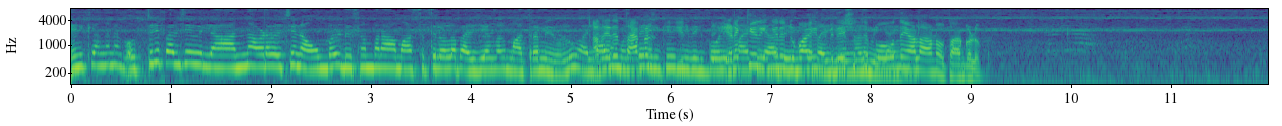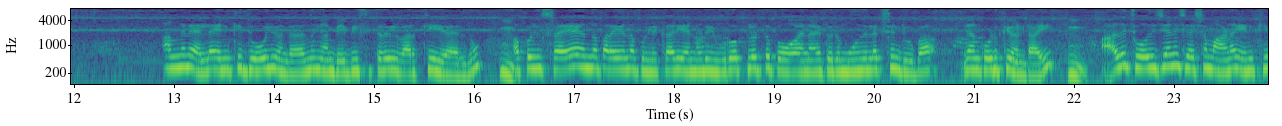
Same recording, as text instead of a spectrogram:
എനിക്ക് അങ്ങനെ ഒത്തിരി പരിചയമില്ല. അന്ന് അവിടെ വെച്ച് നവംബർ ഡിസംബർ ആ മാസത്തിലുള്ള പരിചയങ്ങൾ മാത്രമേ ഉള്ളൂ. അല്ലാതെ എനിക്ക് നിവിൻ വിദേശത്ത്. പോകുന്നയാളാണോ താങ്കളും? അങ്ങനെയല്ല എനിക്ക് ജോലി ഉണ്ടായിരുന്നു ഞാൻ ബേബി സിറ്ററിൽ വർക്ക് ചെയ്യുമായിരുന്നു അപ്പോൾ ഈ ശ്രേയ എന്ന് പറയുന്ന പുള്ളിക്കാരി എന്നോട് യൂറോപ്പിലോട്ട് പോകാനായിട്ട് ഒരു മൂന്ന് ലക്ഷം രൂപ ഞാൻ കൊടുക്കുകയുണ്ടായി. അത് ചോദിച്ചതിന് ശേഷമാണ് എനിക്ക്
